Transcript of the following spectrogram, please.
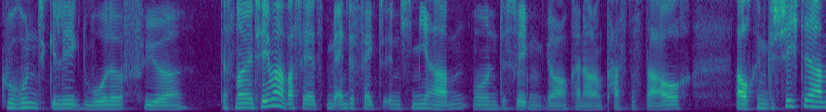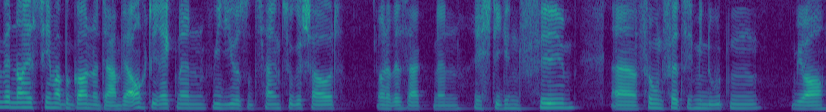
Grund gelegt wurde für das neue Thema, was wir jetzt im Endeffekt in Chemie haben. Und deswegen, ja, keine Ahnung, passt das da auch. Auch in Geschichte haben wir ein neues Thema begonnen und da haben wir auch direkt ein Video sozusagen zugeschaut. Oder besser gesagt, einen richtigen Film. Äh, 45 Minuten, ja,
